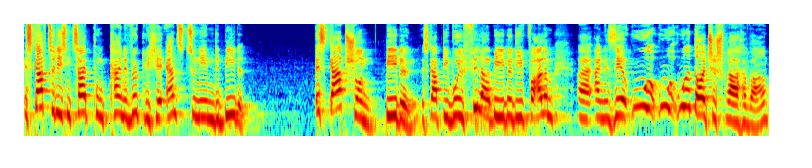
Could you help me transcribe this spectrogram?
Es gab zu diesem Zeitpunkt keine wirkliche ernstzunehmende Bibel. Es gab schon Bibeln. Es gab die Wulfilla-Bibel, die vor allem eine sehr ur-ur-urdeutsche Sprache war,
